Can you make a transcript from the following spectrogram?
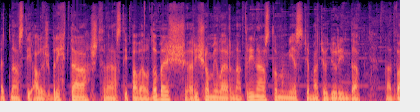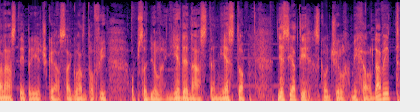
15. Aleš Brichta, 14. Pavel Dobeš, Rišo Miller na 13. mieste, Maťo Ďurinda na 12. priečke a Sagvantofi obsadil 11. miesto. 10. skončil Michal David,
